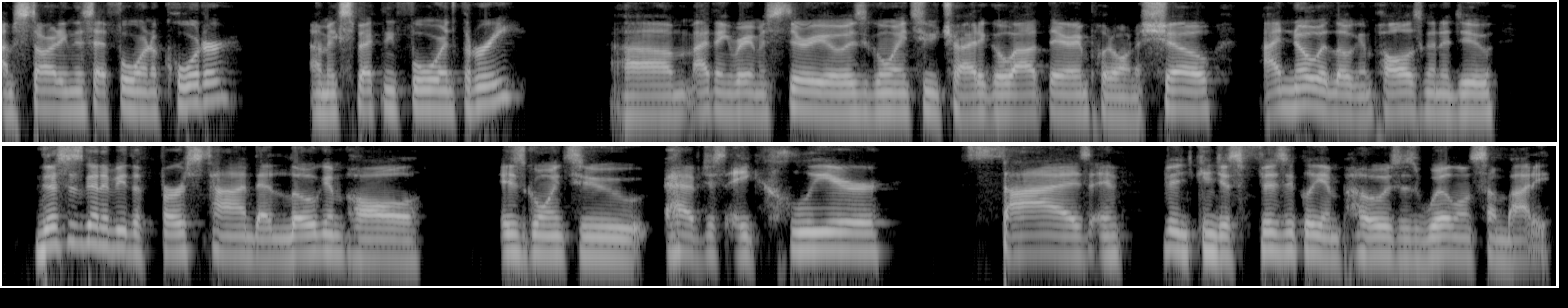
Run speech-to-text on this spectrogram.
I'm starting this at four and a quarter. I'm expecting four and three. Um, I think Rey Mysterio is going to try to go out there and put on a show. I know what Logan Paul is going to do. This is going to be the first time that Logan Paul is going to have just a clear size and can just physically impose his will on somebody.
